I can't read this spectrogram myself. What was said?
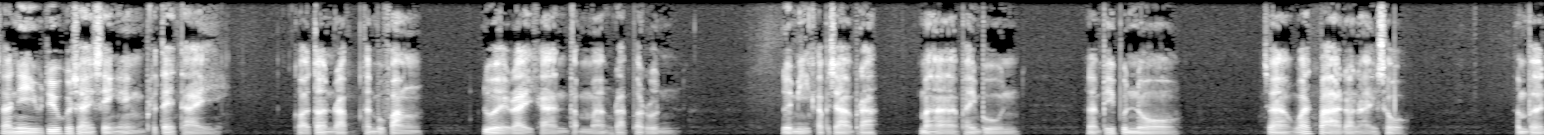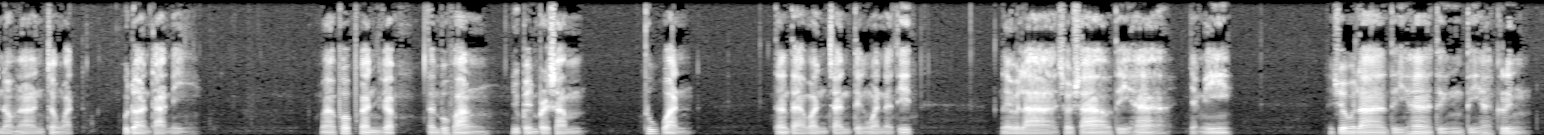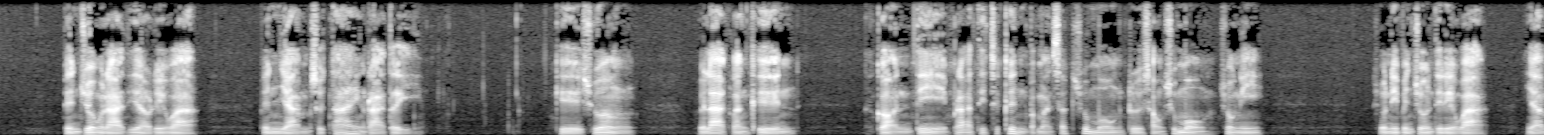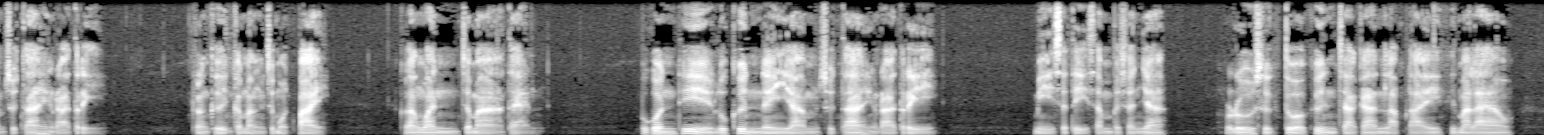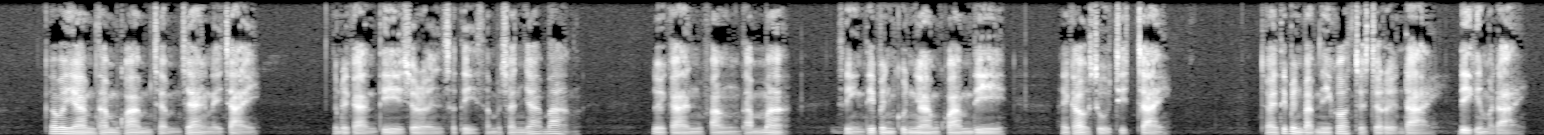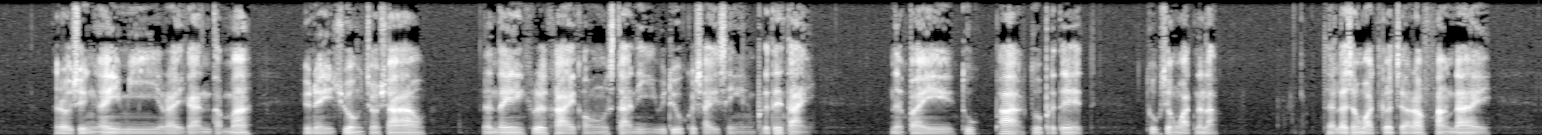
สถานีวิทยุกระจายเสียงแห่งประเทศไทยขอต้อนรับท่านผู้ฟังด้วยรายการธรรมรับปรุณ โดยมีข้าพเจ้าพระมหาภัยบูรณ์อภิปุโน จากวัดป่าดอนหายโศกอำเภอหนองหานจังหวัดอุดรธานี มาพบกันกับท่านผู้ฟังอยู่เป็นประจำทุกวัน ตั้งแต่วันจันทร์ถึงวันอาทิตย์ ในเวลาเช้าเช้าตีห้าอย่างนี้ ในช่วงเวลาตีห้าถึงตีห้าครึ่ง เป็นช่วงเวลาที่เราเรียกว่า เป็นยามสุดท้ายแห่งราตรี คือช่วงเวลากลางคืน ก่อนที่พระอาทิตย์จะขึ้นประมาณสักชั่วโมง หรือสองชั่วโมง ช่วงนี้ ช่วงนี้เป็นช่วงที่เรียกว่า ยามสุดท้ายแห่งราตรี กลางคืนกำลังจะหมดไป กลางวันจะมาแทน บุคคลที่ลุกขึ้นในยามสุดท้ายแห่งราตรี มีสติสัมปชัญญะ รู้สึกตัวขึ้นจากการหลับไหลขึ้นมาแล้ว ก็พยายามทำความแจ่มแจ้งในใจโดยการที่เจริญสติสัมปชัญญะบ้าง โดยการฟังธรรมะ สิ่งที่เป็นคุณงามความดี ให้เข้าสู่จิตใจ ใจที่เป็นแบบนี้ก็จะเจริญได้ดีขึ้นมาได้ เราจึงให้มีรายการธรรมะอยู่ในช่วงเช้าๆนั้นในเครือข่ายของสถานีวิทยุกระจายเสียงแห่งประเทศไทยไปทุกภาคทั่วประเทศ ทุกจังหวัดนั่นแหละแต่ละจังหวัดก็จะรับฟังได้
